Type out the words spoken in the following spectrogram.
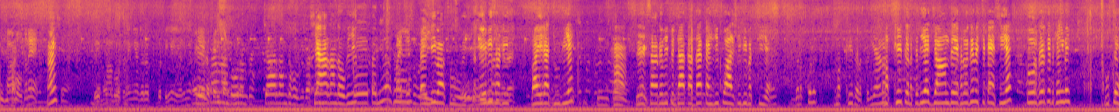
ਦੀ ਪੱਠ ਹੈ? ਚਾਰ ਦੰਦ, ਹੋ ਗਈ ਬਸ ਚਾਰ ਦੰਦ ਹੋ ਗਈ ਜੀ। ਤੇ ਪਹਿਲੀ ਵਾਰ ਸੁਣਿਆ ਪਹਿਲੀ ਵਾਰ ਸੂ ਹੋਈ ਜੀ। ਇਹ ਵੀ ਸਾਡੀ ਬਾਈ ਰਾਜੂ ਦੀ ਹੈ। ਹਾਂ ਦੇਖ ਸਕਦੇ ਵੀ ਕਿੱਦਾਂ ਕਰਦਾ ਕਹੀ ਜੀ ਕੁਆਲਿਟੀ ਦੀ ਬੱਚੀ ਹੈ। ਬਿਲਕੁਲ ਮੱਖੀ ਤਿਲਕਦੀ ਹੈ ਨਾ। ਮੱਖੀ ਤਿਲਕਦੀ ਹੈ ਜਾਨ ਦੇਖ ਲਓ ਇਹਦੇ ਵਿੱਚ ਕੈਸੀ ਹੈ। ਤੋਰ ਫੇਰ ਕੇ ਦਿਖਾਈ ਬਈ। ਬੂਟੇ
